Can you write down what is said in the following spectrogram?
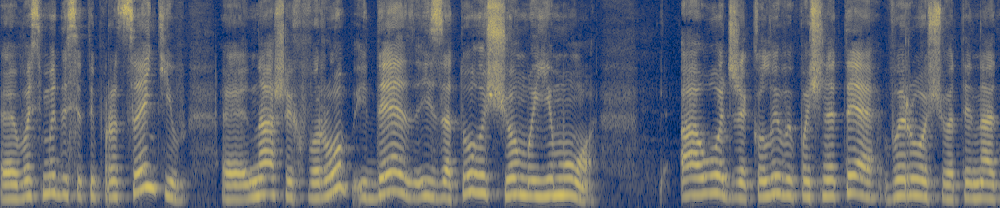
е, 80% е, наших хвороб іде із-за того, що ми їмо. А отже, коли ви почнете вирощувати на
